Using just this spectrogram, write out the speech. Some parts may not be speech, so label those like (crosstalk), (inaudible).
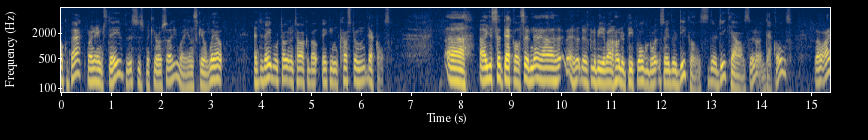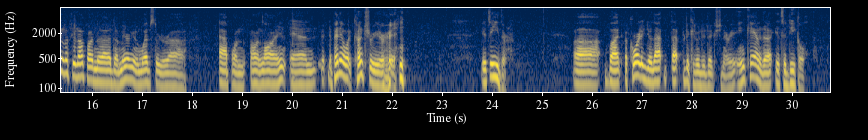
Welcome back. My name's Dave. This is Siding, my N-scale layout. And today we're going to talk about making custom decals. Uh, I just said decals, and uh, there's going to be about 100 people going to say they're decals. They're decals. They're not decals. Well, I looked it up on uh, the Merriam-Webster uh, app on online, and depending on what country you're (laughs) in, it's either. Uh, but according to that, that particular dictionary, in Canada, it's a decal,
